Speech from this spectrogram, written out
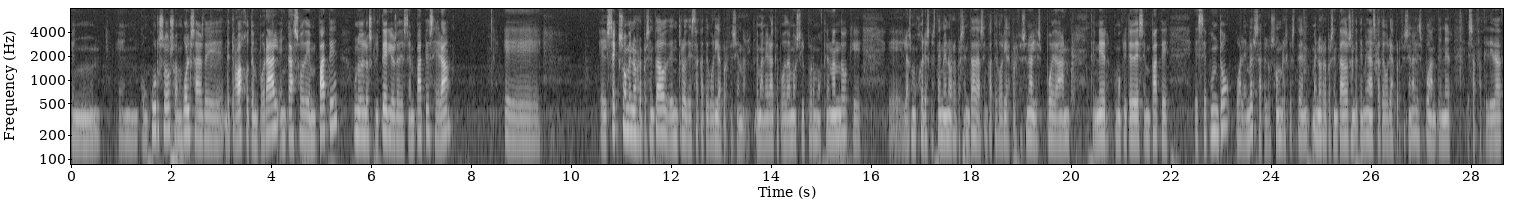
en en concursos o en bolsas de, trabajo temporal. En caso de empate, uno de los criterios de desempate será eh, el sexo menos representado dentro de esa categoría profesional, de manera que podamos ir promocionando que eh, las mujeres que estén menos representadas en categorías profesionales puedan tener como criterio de desempate ese punto, o a la inversa, que los hombres que estén menos representados en determinadas categorías profesionales puedan tener esa facilidad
